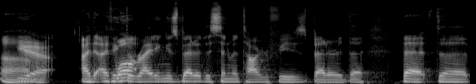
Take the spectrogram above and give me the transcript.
Um, yeah, I, I think Well- the writing is better. The cinematography is better. The that the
